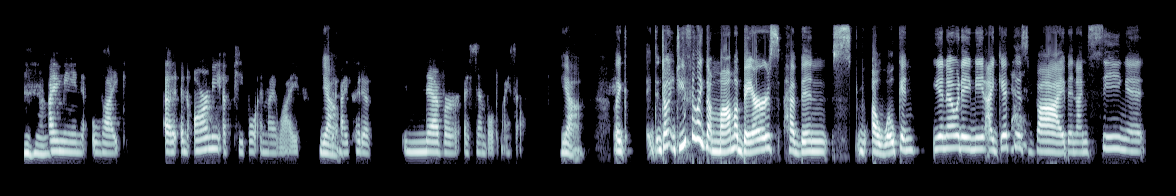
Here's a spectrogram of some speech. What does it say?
Mm-hmm. I mean, like a, an army of people in my life yeah. I could have never assembled myself. Yeah. Like, don't do you feel like the mama bears have been awoken? You know what I mean? I get yes. this vibe and I'm seeing it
